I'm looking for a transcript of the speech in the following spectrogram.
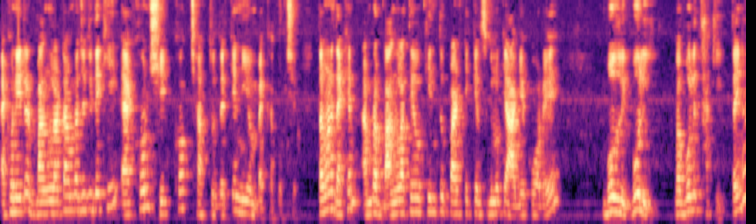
এখন এটার বাংলাটা আমরা যদি দেখি, এখন শিক্ষক ছাত্রদেরকে নিয়ম ব্যাখ্যা করছে। তার মানে দেখেন, আমরা বাংলাতেও কিন্তু পার্টিকেলস গুলোকে আগে পরে বললি বলি বা বলে থাকি, তাই না?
